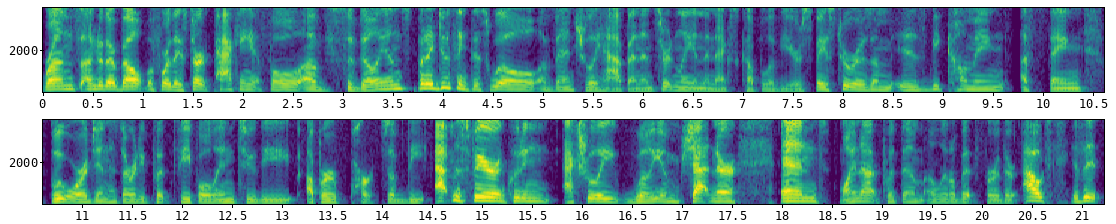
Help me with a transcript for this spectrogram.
runs under their belt before they start packing it full of civilians. But I do think this will eventually happen, and certainly in the next couple of years. Space tourism is becoming a thing. Blue Origin has already put people into the upper parts of the atmosphere, including actually William Shatner. And why not put them a little bit further out? Is it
